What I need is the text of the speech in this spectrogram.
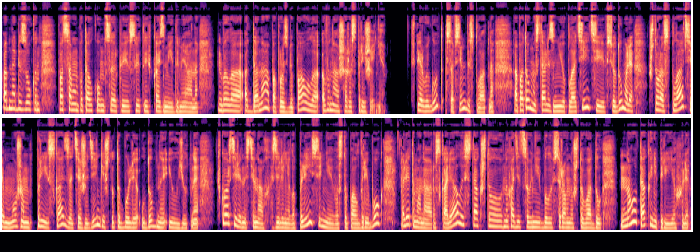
одна без окон, под самым потолком церкви святых Казьми и Дамиана, была отдана по просьбе Паула в наше распоряжение. В первый год совсем бесплатно, а потом мы стали за нее платить и все думали, что расплатим, можем приискать за те же деньги что-то более удобное и уютное. В квартире на стенах зеленела плесень и выступал грибок, летом она раскалялась так, что находиться в ней было все равно, что в аду, но так и не переехали.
